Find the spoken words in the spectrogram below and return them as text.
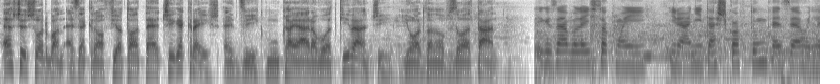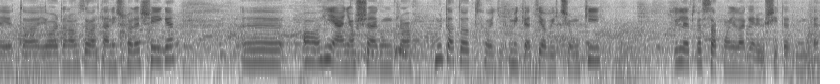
Elsősorban ezekre a fiatal tehetségekre és edzőik munkájára volt kíváncsi Jordanov Zoltán. Igazából egy szakmai irányítást kaptunk ezzel, hogy lejött a Jordanov Zoltán is felesége. A hiányosságunkra mutatott, hogy miket javítsunk ki, illetve szakmailag erősített minket.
